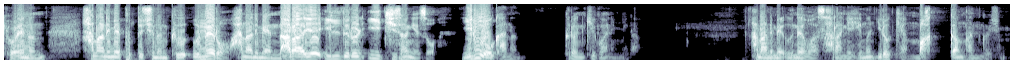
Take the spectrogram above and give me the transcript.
교회는 하나님의 붙드시는 그 은혜로 하나님의 나라의 일들을 이 지상에서 이루어가는 그런 기관입니다. 하나님의 은혜와 사랑의 힘은 이렇게 막강한 것입니다.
